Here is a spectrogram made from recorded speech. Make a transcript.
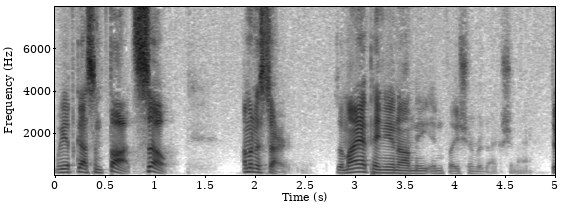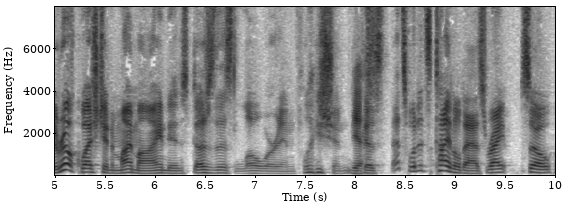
We have got some thoughts. So I'm going to start. So my opinion on the Inflation Reduction Act. The real question in my mind is, does this lower inflation? Yes. Because that's what it's titled as, right? So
